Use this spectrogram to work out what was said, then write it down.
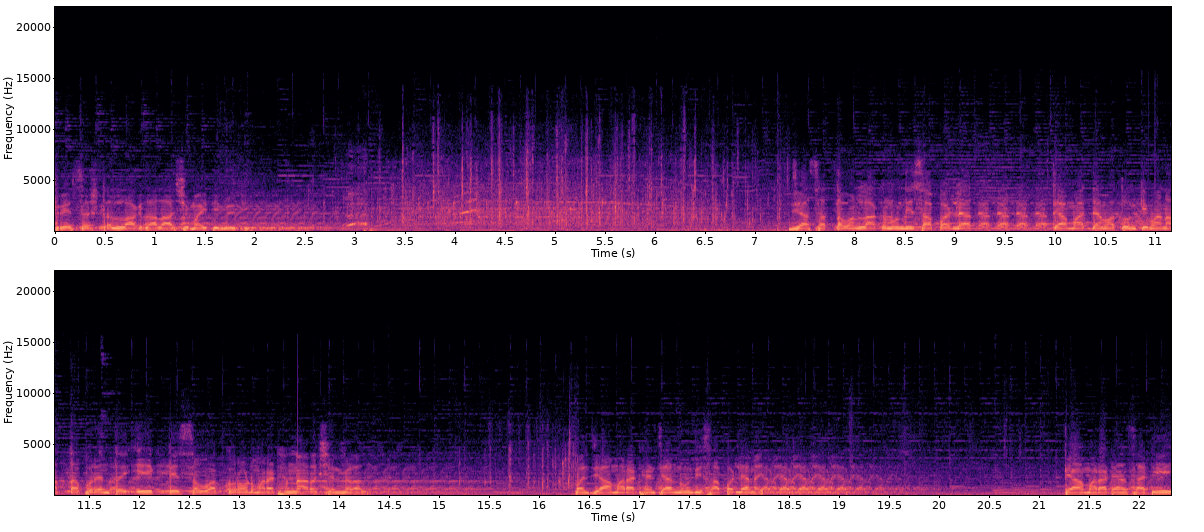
त्रेसष्ट लाख झाला अशी माहिती मिळते. ज्या सत्तावन्न लाख नोंदी सापडल्यात त्या माध्यमातून किमान आतापर्यंत एक ते सव्वा करोड मराठ्यांना आरक्षण मिळालं. पण ज्या मराठ्यांच्या नोंदी सापडल्या नाहीत त्या मराठ्यांसाठी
